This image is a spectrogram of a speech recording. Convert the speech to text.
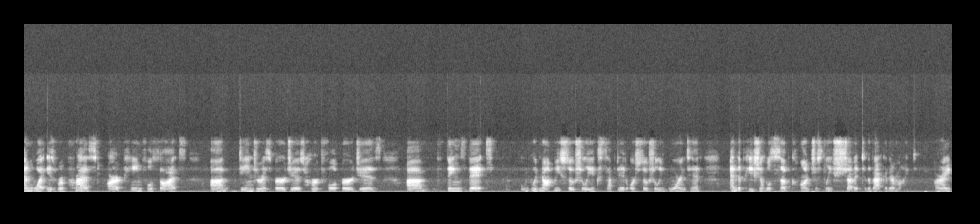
And what is repressed are painful thoughts, um, dangerous urges, hurtful urges, um, things that would not be socially accepted or socially warranted. And the patient will subconsciously shove it to the back of their mind. All right.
